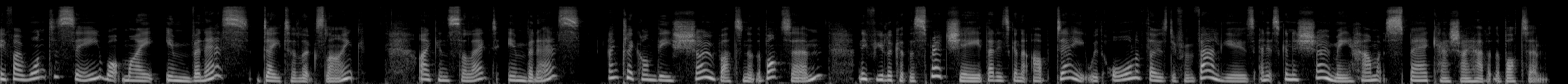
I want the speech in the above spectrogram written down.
If I want to see what my Inverness data looks like, I can select Inverness and click on the Show button at the bottom. And if you look at the spreadsheet, that is going to update with all of those different values and it's going to show me how much spare cash I have at the bottom.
